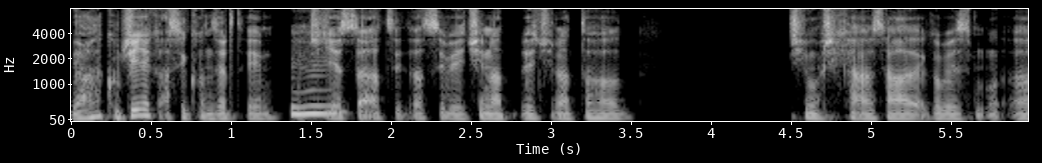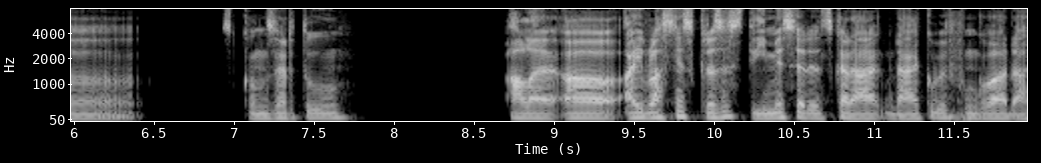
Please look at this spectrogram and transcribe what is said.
Jo, tak určitě asi koncerty. Mm-hmm. Určitě se asi, asi většina, většina toho přímo přicházela jakoby z, uh, z koncertů ale uh, i vlastně skrze streamy se dneska dá, dá jakoby fungovat, dá,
